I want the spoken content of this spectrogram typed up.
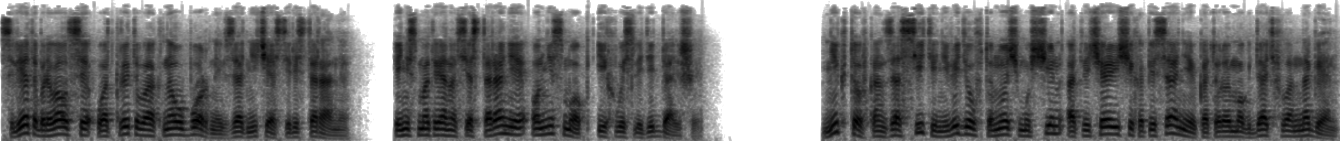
След обрывался у открытого окна уборной в задней части ресторана и, несмотря на все старания, он не смог их выследить дальше. Никто в Канзас-Сити не видел в ту ночь мужчин, отвечающих описанию, которое мог дать Фланнаген.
